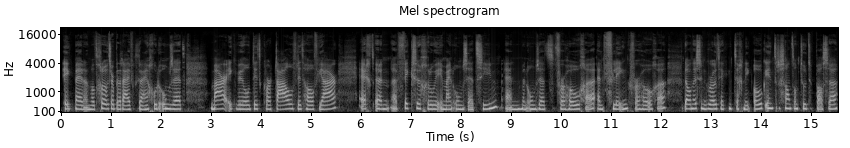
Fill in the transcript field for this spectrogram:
Ik ben een wat groter bedrijf, ik draai een goede omzet. Maar ik wil dit kwartaal of dit half jaar echt een uh, fikse groei in mijn omzet zien. En mijn omzet verhogen en flink verhogen. Dan is een growth hacking techniek ook interessant om toe te passen.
